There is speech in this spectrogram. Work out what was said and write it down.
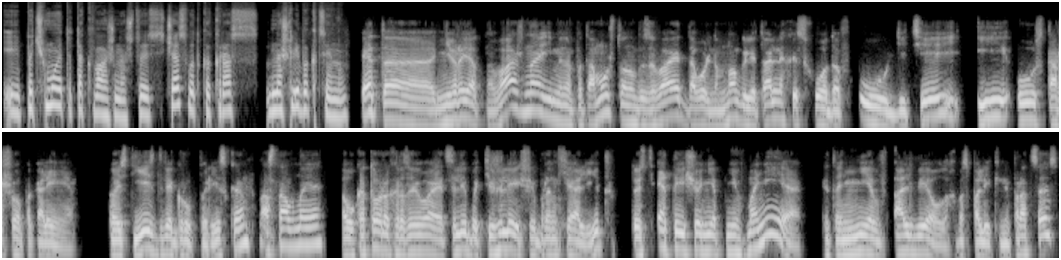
И почему это так важно, что сейчас вот как раз нашли вакцину? Это невероятно важно именно потому, что он вызывает довольно много летальных исходов у детей и у старшего поколения. То есть есть две группы риска основные, у которых развивается либо тяжелейший бронхиолит, то есть это еще не пневмония, это не в альвеолах воспалительный процесс,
